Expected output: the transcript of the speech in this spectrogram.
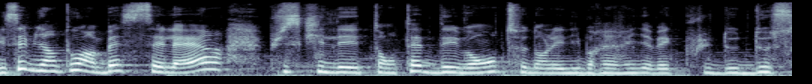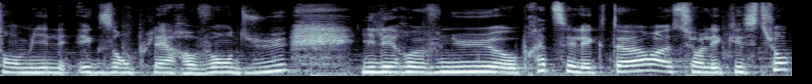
Et c'est bientôt un best-seller puisqu'il est en tête des ventes dans les librairies avec plus de 200 000 exemplaires vendus. Il est revenu auprès de ses lecteurs sur les questions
